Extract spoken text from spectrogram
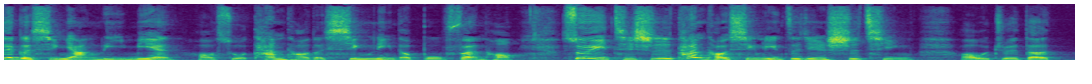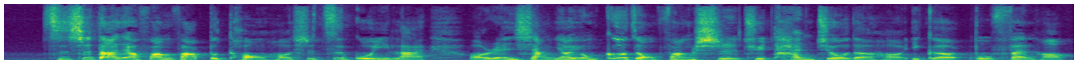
这个信仰里面，哈，所探讨的心灵的部分，哈，所以其实探讨心灵这件事情，哦，我觉得只是大家方法不同，哈，是自古以来哦人想要用各种方式去探究的，哈，一个部分，哈。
